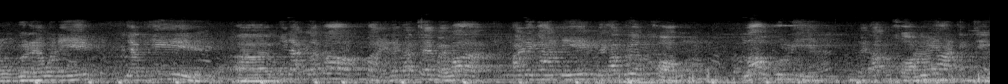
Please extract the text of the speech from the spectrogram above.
รงค์ด้วยนะครับวันนี้อย่างที่เอ่อพี่นัทแล้วก็คุณใหม่นะครับ แจ้งไปว่าภายในงานนี้นะครับเรื่องของเห ล้าบุรีนะครับขออนุญาตจริง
